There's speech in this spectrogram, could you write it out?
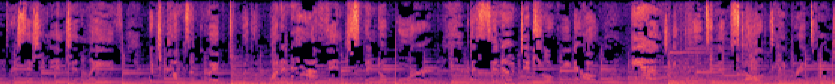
precision engine lathe, which comes equipped with a 1.5-inch spindle bore, a Sino digital readout, and includes an installed taper attachment.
